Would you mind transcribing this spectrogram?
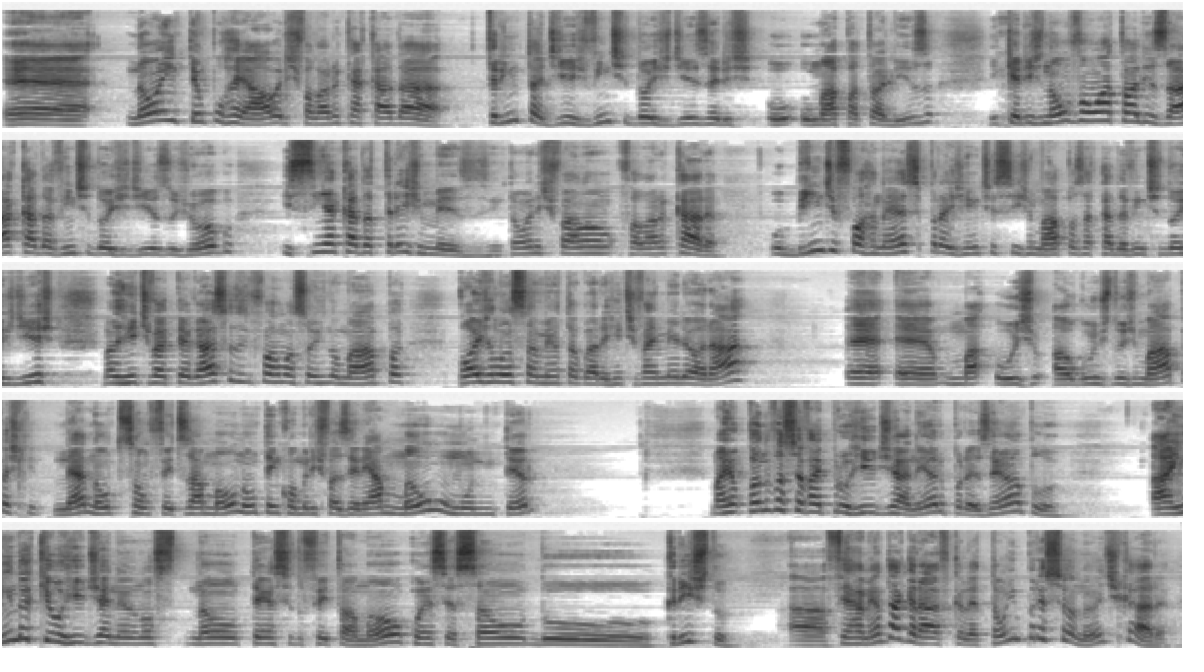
É, não é em tempo real, eles falaram que a cada 30 dias, 22 dias eles, o, o mapa atualiza, e que eles não vão atualizar a cada 22 dias o jogo, e sim a cada 3 meses. Então eles falam, falaram, cara, o Bind fornece pra gente esses mapas a cada 22 dias, mas a gente vai pegar essas informações do mapa, pós-lançamento agora a gente vai melhorar é, é, os, alguns dos mapas que né, não são feitos à mão, não tem como eles fazerem à mão o mundo inteiro. Mas quando você vai para o Rio de Janeiro, por exemplo, ainda que o Rio de Janeiro não, não tenha sido feito à mão, com exceção do Cristo, a ferramenta gráfica é tão impressionante, cara,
